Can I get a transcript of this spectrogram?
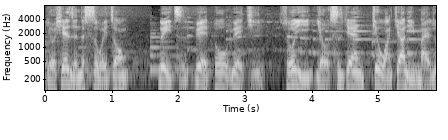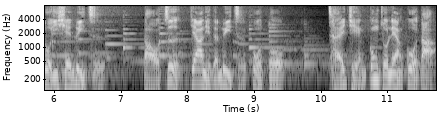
有些人的思维中，内值越多越吉，所以有时间就往家里买入一些内值，导致家里的内值过多，裁剪工作量过大，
